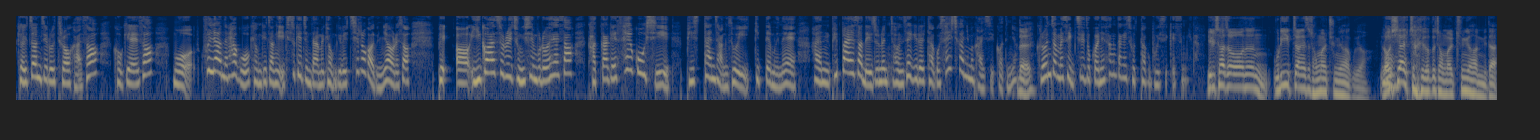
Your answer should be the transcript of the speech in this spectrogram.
결전지로 들어가서 거기에서 뭐 훈련을 하고 경기장에 익숙해진 다음에 경기를 치르거든요. 그래서 베- 어, 이과수를 중심으로 해서 각각의 세 곳이 비슷한 장소에 있기 때문에 한 피파에서 내주는 전세기를 타고 3시간이면 갈 수 있거든요. 네. 그런 점에서 입지 조건이 상당히 좋 다고 볼 수 있겠습니다. 1차전은 우리 입장에서 정말 중요하고요. 러시아 입장에서도 정말 중요합니다.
